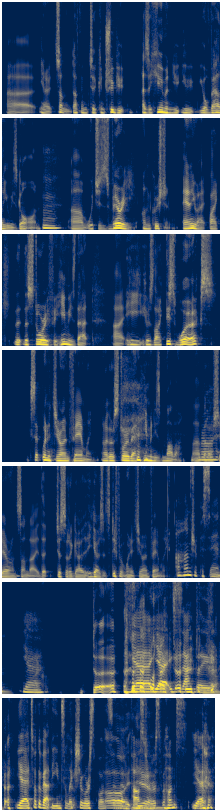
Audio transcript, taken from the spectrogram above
uh, you know, some nothing to contribute as a human. You you your value is gone, um, which is very unchristian. Anyway, like the the story for him is that uh, he he was like this works. Except when it's your own family, and I got a story about him and his mother uh, that I'll share on Sunday. That just sort of goes. He goes, "It's different when it's your own family." A hundred percent. Yeah. duh. Yeah, yeah, Like, dude. exactly. Yeah. talk about the intellectual response Oh, and the pastoral yeah. response. Yeah.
